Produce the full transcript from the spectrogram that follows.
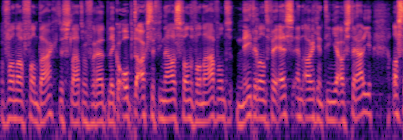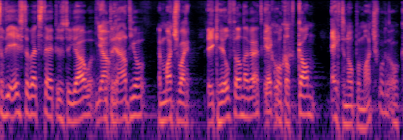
vanaf vandaag. Dus laten we vooruitblikken op de achtste finales van vanavond. Nederland-VS en Argentinië-Australië. Als er die eerste wedstrijd is, de jouwe, Ja. voor de radio. Een match waar ik heel veel naar uitkijk. Want dat kan echt een open match worden ook.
